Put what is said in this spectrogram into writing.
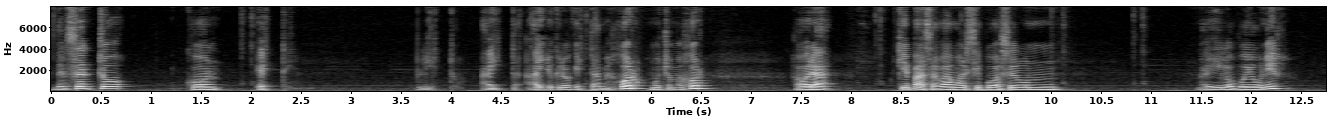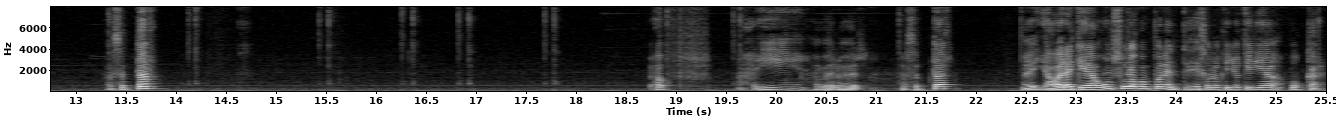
del centro con este. Listo. Ahí está. Ahí yo creo que está mejor, mucho mejor. Ahora, ¿qué pasa? Vamos a ver si puedo hacer un... Ahí lo voy a unir. Aceptar. Ahí, a ver, a ver aceptar. Y ahora queda un solo componente. Eso es lo que yo quería buscar.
